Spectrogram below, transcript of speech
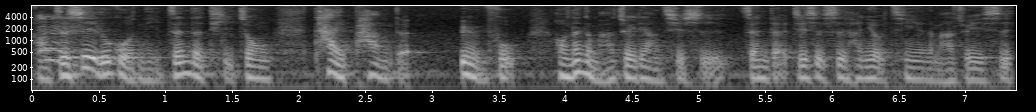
好，只是如果你真的体重太胖的。孕妇哦，那个麻醉量其实真的，即使是很有经验的麻醉医师，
